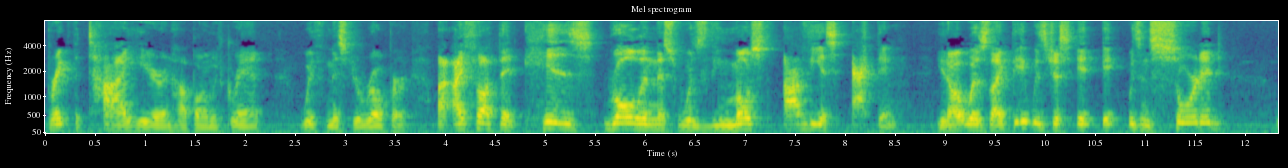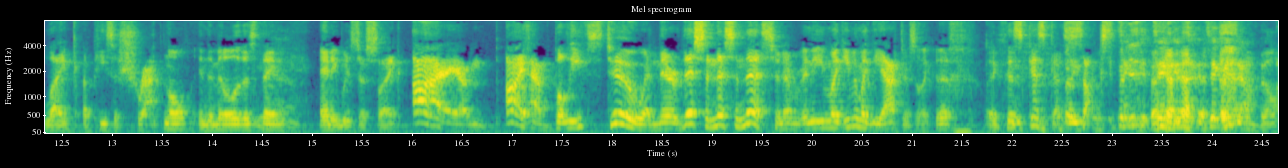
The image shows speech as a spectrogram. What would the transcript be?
break the tie here and hop on with Grant with Mr. Roper. I, I thought that his role in this was the most obvious acting. You know, it was like it was just it it was insorted like a piece of shrapnel in the middle of this thing, Yeah. and he was just like, "I am, I have beliefs too, and they're this and this and this," and, every, and even like even like the actors are like, "Ugh, like this this guy Like, sucks." Take, it, take, it, take it down, Bill.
